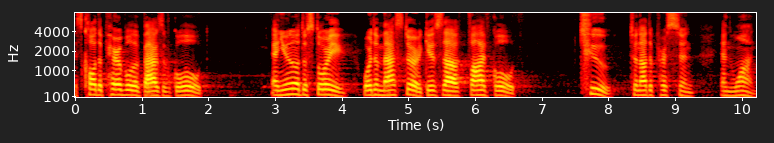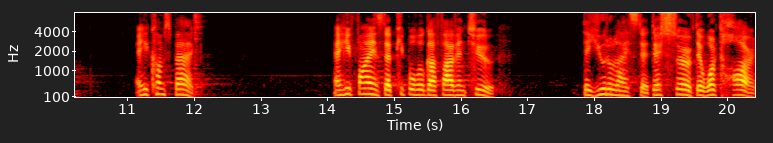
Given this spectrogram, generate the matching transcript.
It's called the parable of bags of gold. And you know the story where the master gives out five gold, two to another person, and one. And he comes back and he finds that people who got five and two, they utilized it, they served, they worked hard.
